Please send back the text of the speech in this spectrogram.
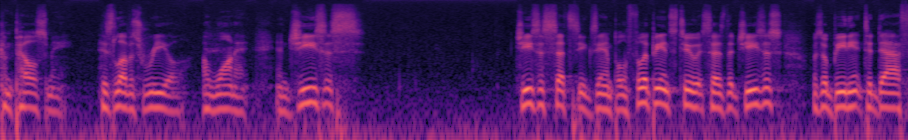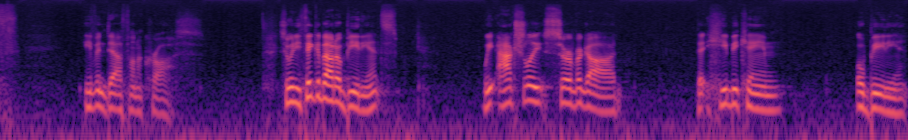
Compels me. His love is real. I want it. And Jesus Jesus sets the example. In Philippians 2, it says that Jesus was obedient to death, even death on a cross. So when you think about obedience, we actually serve a God that he became obedient.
